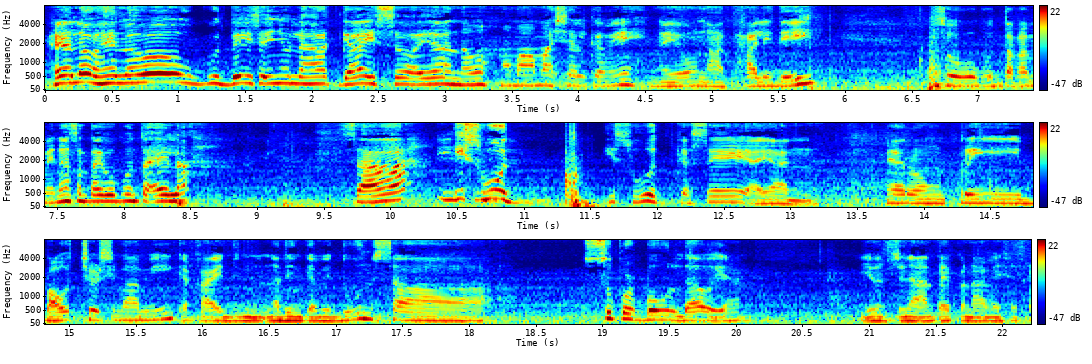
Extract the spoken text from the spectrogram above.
Hello, hello! Good day sa inyo lahat guys. So ayan, no, mamamasyal kami ngayon at holiday. So pupunta kami na. Saan tayo pupunta Ella? Sa Eastwood. Eastwood kasi ayan, merong free voucher si Mami. Kakain din, na din kami dun sa Super Bowl daw. Yan. Yun, sinaantay pa namin siya sa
